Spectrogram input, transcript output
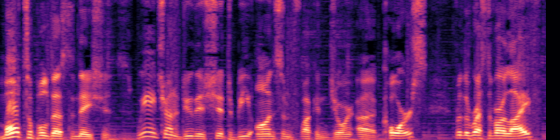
multiple destinations. We ain't trying to do this shit to be on some fucking jo- uh, course for the rest of our life.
